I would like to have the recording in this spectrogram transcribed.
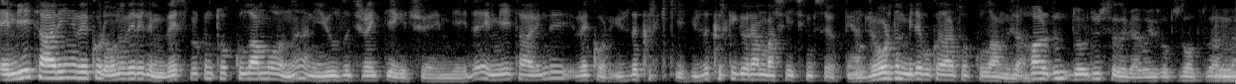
NBA tarihinin rekoru onu verelim. Westbrook'un top kullanma oranı hani usage rate diye geçiyor NBA'de. NBA tarihinde rekor %42. %40'ı gören başka hiç kimse yoktu. Yani Jordan bile bu kadar top kullanmıyor. Mesela Harden 4. sırada galiba 136'larla,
